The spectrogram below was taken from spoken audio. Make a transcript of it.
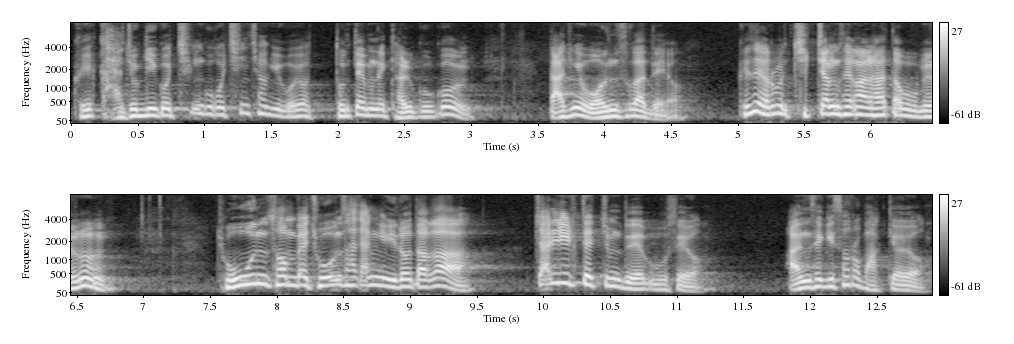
그게 가족이고 친구고 친척이고요. 돈 때문에 결국은 나중에 원수가 돼요. 그래서 여러분 직장 생활 하다 보면은 좋은 선배, 좋은 사장님 이러다가 잘릴 때쯤 돼 보세요. 안색이 서로 바뀌어요.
